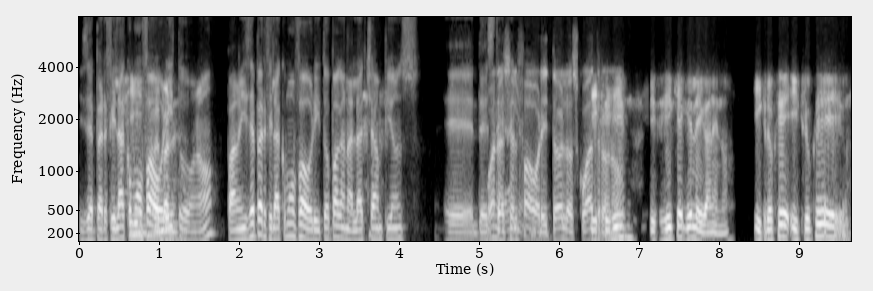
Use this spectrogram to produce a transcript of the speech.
Y se perfila como Sí, favorito, ¿no? Para mí se perfila como favorito para ganar la Champions eh, de Bueno, este es el año. favorito de los cuatro, ¿no? difícil, difícil que alguien le gane, ¿no? Y creo que, y creo que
